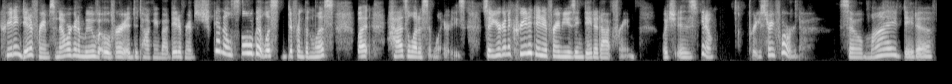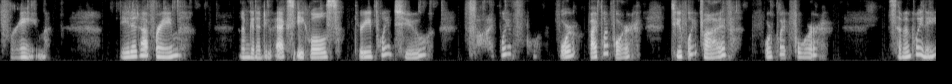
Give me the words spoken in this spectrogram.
Creating data frames. So now we're going to move over into talking about data frames, which again is a little bit less different than lists, but has a lot of similarities. So you're going to create a data frame using data.frame, which is, you know, pretty straightforward. So my data frame, data.frame, I'm going to do x equals 3.2, 5.4, 5.4, 2.5, 4.4, 7.8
